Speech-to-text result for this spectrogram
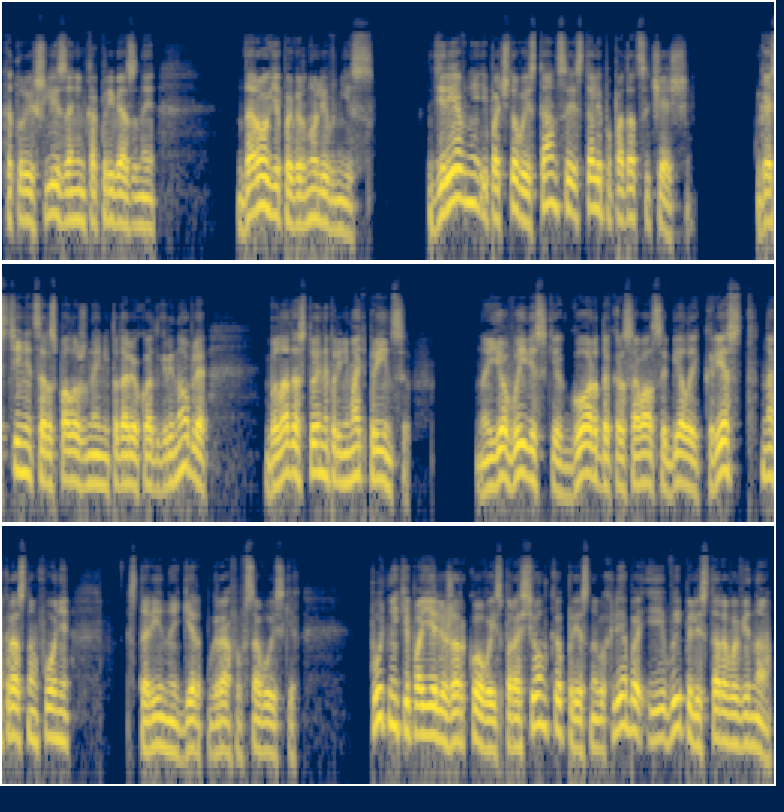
которые шли за ним как привязанные. Дороги повернули вниз. Деревни и почтовые станции стали попадаться чаще. Гостиница, расположенная неподалеку от Гренобля, была достойна принимать принцев. На ее вывеске гордо красовался белый крест на красном фоне, старинный герб графов Савойских. Путники поели жаркого из поросенка, пресного хлеба и выпили старого вина,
